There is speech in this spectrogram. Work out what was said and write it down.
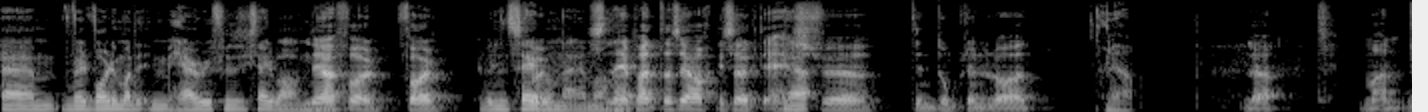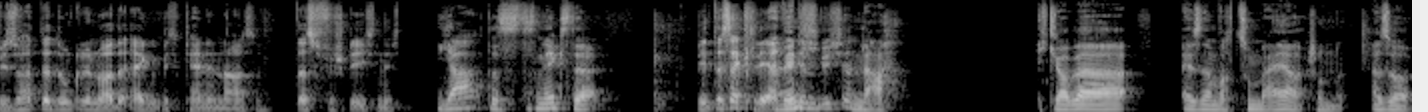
ähm, weil Voldemort eben Harry für sich selber haben will. Ja, voll. Voll. Er will ihn selber. Meier machen. Snape hat das ja auch gesagt. Er Ja. ist für den dunklen Lord. Ja. Ja. Mann, wieso hat der dunkle Lord eigentlich keine Nase? Das verstehe ich nicht. ja, das ist das Nächste. Wird das erklärt Wenn in den ich, Büchern? Na, ich glaube, er ist einfach zu Meier schon. Also,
